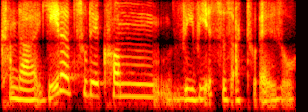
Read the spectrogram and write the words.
kann da jeder zu dir kommen? Wie, wie ist es aktuell so?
